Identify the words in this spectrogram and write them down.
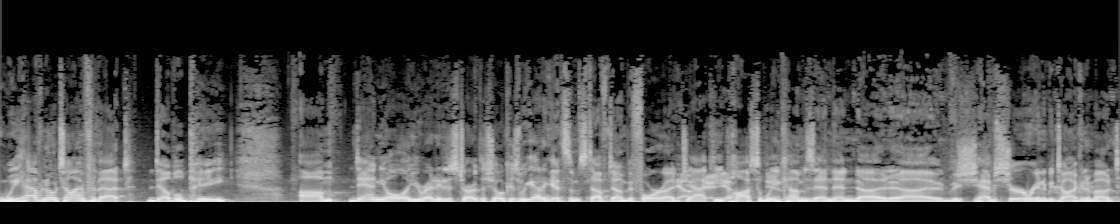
we have no time for that. Double P. Um, Daniel, are you ready to start the show? Because we got to get some stuff done before uh, Yeah, okay, Jackie yeah, possibly yeah. comes in. And uh, uh, I'm sure we're going to be talking about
